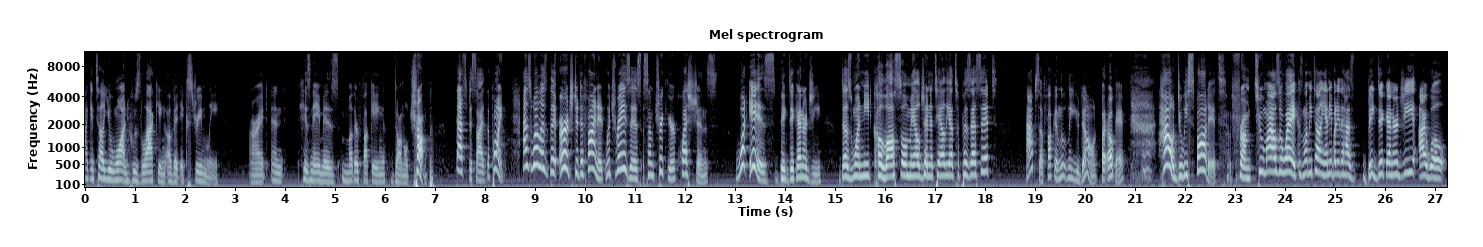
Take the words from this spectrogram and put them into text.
I can tell you one who's lacking of it extremely. All right. And his name is motherfucking Donald Trump. That's besides the point, as well as the urge to define it, which raises some trickier questions. What is big dick energy? Does one need colossal male genitalia to possess it? Absolutely, you don't. But okay. How do we spot it from two miles away? Because let me tell you, anybody that has big dick energy, I will,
